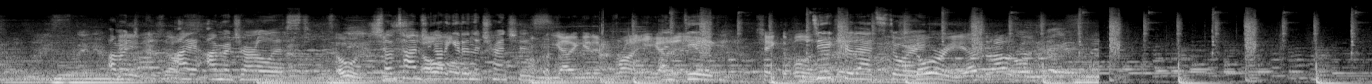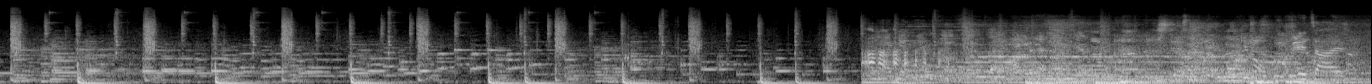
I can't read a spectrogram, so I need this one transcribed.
I'm a, I, I'm a journalist. Oh, Sometimes you gotta oh. get in the trenches. You gotta get in front. You gotta And dig. take the bullet. Dig for that story. story. That's what I was gonna say. It's I.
